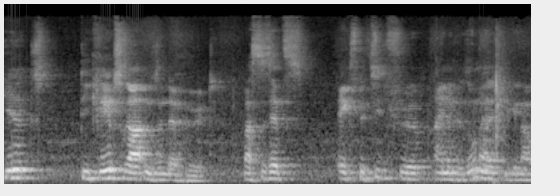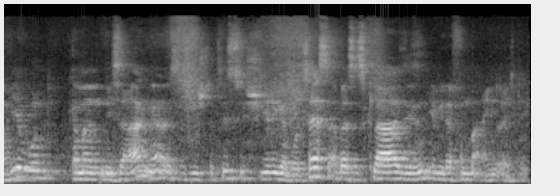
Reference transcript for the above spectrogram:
gilt, die Krebsraten sind erhöht. Was das jetzt explizit für eine Person heißt, die genau hier wohnt, kann man nicht sagen. Es ist ein statistisch schwieriger Prozess, aber es ist klar, sie sind irgendwie davon beeinträchtigt.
